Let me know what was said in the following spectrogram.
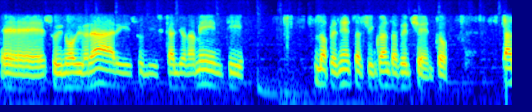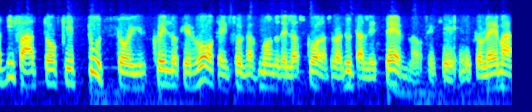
eh, sui nuovi orari, sugli scaglionamenti, sulla presenza al 50%, sta di fatto che tutto il, quello che ruota intorno al mondo della scuola, soprattutto all'esterno, perché il problema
